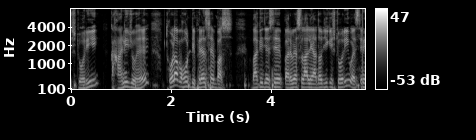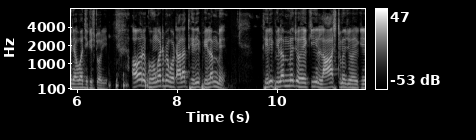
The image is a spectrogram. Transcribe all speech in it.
स्टोरी कहानी जो है, थोड़ा बहुत डिफरेंस है बस। बाकी जैसे परवेश लाल यादव जी की स्टोरी वैसे ही रहुआ जी की स्टोरी और घूंघट में घोटाला थ्री फ़िल्म में, थ्री फ़िल्म में जो है कि लास्ट में जो है कि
